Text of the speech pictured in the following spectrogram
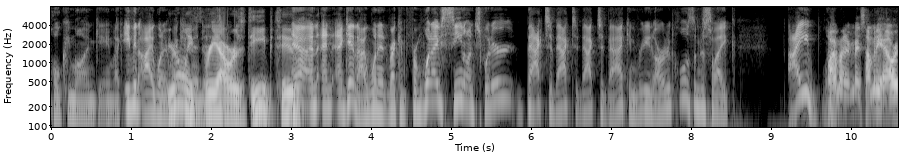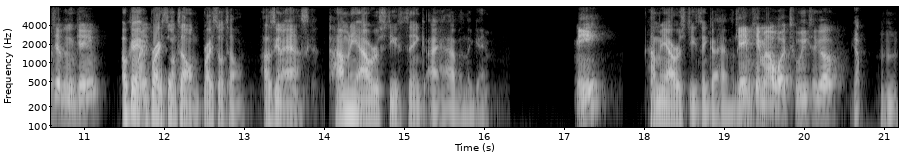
Pokemon game. Like, even I wouldn't You're only three it. hours deep too. Yeah, and, and again, I wouldn't recommend from what I've seen on Twitter, back to back to back to back, and reading articles. I'm just like, I Why am I miss? How many hours do you have in the game? Okay, Right. Bryce, don't tell him. Bryce, don't tell him. I was gonna ask, how many hours do you think I have in the game? Me? How many hours do you think I have in the Game game? came out what two weeks ago? Yep. Mhm.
